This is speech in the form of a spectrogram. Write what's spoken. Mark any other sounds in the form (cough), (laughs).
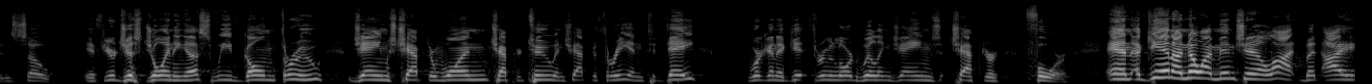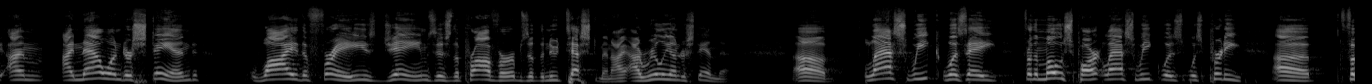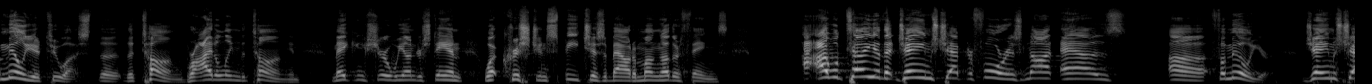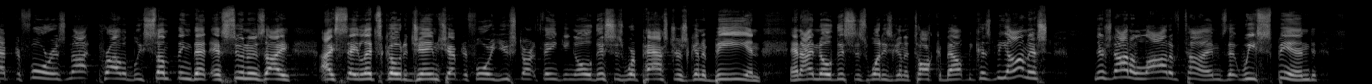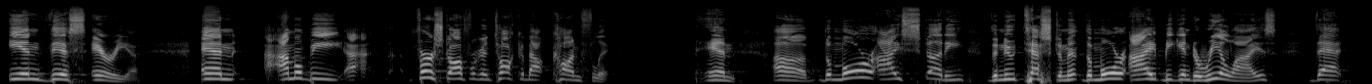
And so, if you're just joining us, we've gone through James chapter 1, chapter 2, and chapter 3. And today, we're going to get through, Lord willing, James chapter 4. And again, I know I mention it a lot, but I, I'm, I now understand why the phrase James is the Proverbs of the New Testament. I, I really understand that. Uh, last week was a, for the most part, last week was, was pretty uh, familiar to us the, the tongue, bridling the tongue, and making sure we understand what Christian speech is about, among other things. I, I will tell you that James chapter 4 is not as uh, familiar. James chapter 4 is not probably something that as soon as I, I say, let's go to James chapter 4, you start thinking, oh, this is where pastor's going to be, and, and I know this is what he's going to talk about. Because be honest, there's not a lot of times that we spend in this area. And I'm going to be, first off, we're going to talk about conflict. And uh, the more I study the New Testament, the more I begin to realize that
